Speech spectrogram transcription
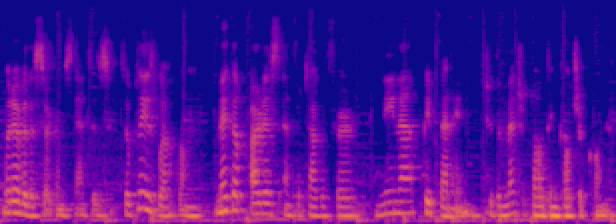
whatever the circumstances. So please welcome makeup artist and photographer Nina Pipanin to the Metropolitan Culture Corner.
